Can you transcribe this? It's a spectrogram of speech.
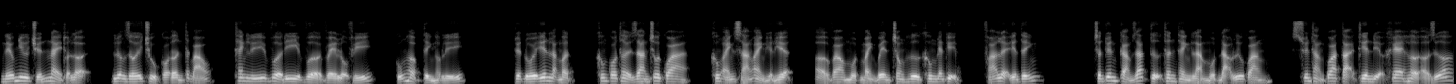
nếu như chuyến này thuận lợi, lượng giới chủ có ơn tất báo, thanh lý vừa đi vừa về lộ phí, cũng hợp tình hợp lý tuyệt đối yên lặng mật, không có thời gian trôi qua, không ánh sáng ảnh hiện hiện, ở vào một mảnh bên trong hư không đen kịt, phá lệ yên tĩnh. Trần tuyên cảm giác tự thân thành làm một đạo lưu quang, xuyên thẳng qua tại thiên địa khe hở ở giữa,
